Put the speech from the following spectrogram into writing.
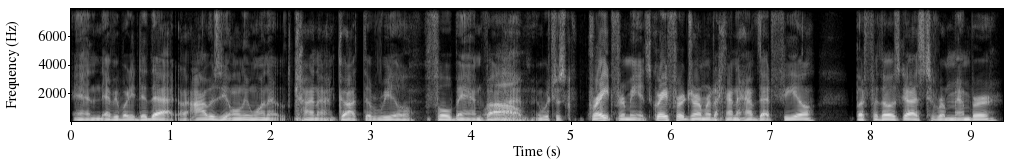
and everybody did that. I was the only one that kind of got the real full band Wow. vibe, which was great for me. It's great for a drummer to kind of have that feel, but for those guys to remember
